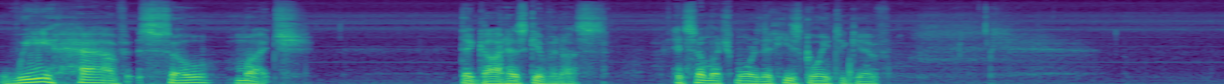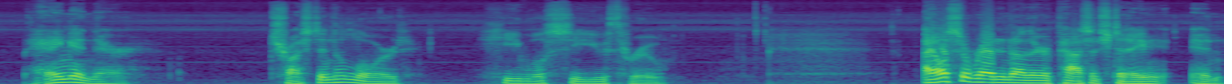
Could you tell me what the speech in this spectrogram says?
We have so much that God has given us, and so much more that He's going to give. Hang in there. Trust in the Lord. He will see you through. I also read another passage today in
